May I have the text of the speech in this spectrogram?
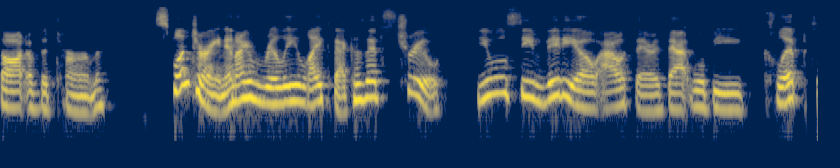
thought of the term splintering. And I really like that because that's true. You will see video out there that will be clipped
